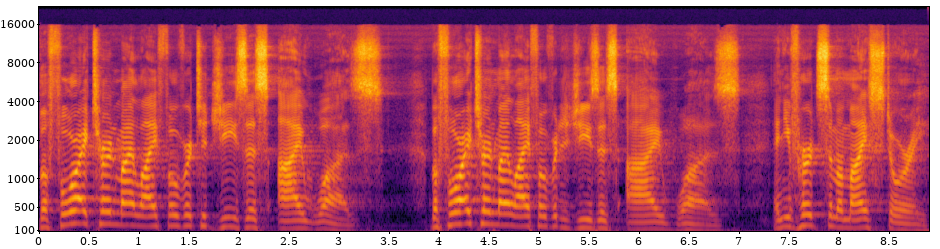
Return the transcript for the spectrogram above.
Before I turned my life over to Jesus, I was. Before I turned my life over to Jesus, I was. And you've heard some of my story.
